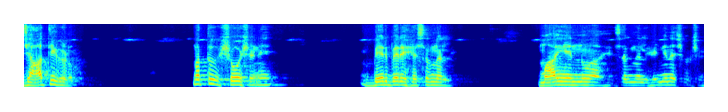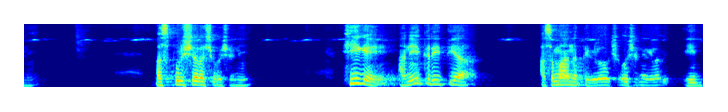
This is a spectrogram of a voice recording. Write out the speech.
ಜಾತಿಗಳು ಮತ್ತು ಶೋಷಣೆ, ಬೇರೆ ಬೇರೆ ಹೆಸರಿನಲ್ಲಿ ಮಾಯೆ ಎನ್ನುವ ಹೆಸರಿನಲ್ಲಿ ಹೆಣ್ಣಿನ ಶೋಷಣೆ, ಅಸ್ಪೃಶ್ಯರ ಶೋಷಣೆ ಹೀಗೆ ಅನೇಕ ರೀತಿಯ ಅಸಮಾನತೆಗಳು, ಶೋಷಣೆಗಳು ಈ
